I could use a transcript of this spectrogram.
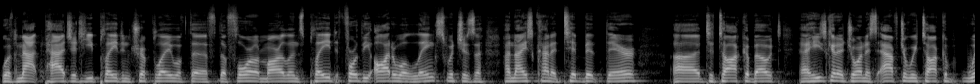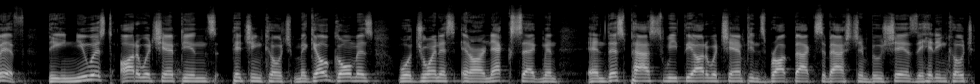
with Matt Padgett. He played in AAA with the the Florida Marlins, played for the Ottawa Lynx, which is a, a nice kind of tidbit there. Uh, to talk about. Uh, he's going to join us after we talk with the newest Ottawa Champions pitching coach, Miguel Gomez, will join us in our next segment. And this past week, the Ottawa Champions brought back Sebastian Boucher as the hitting coach,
